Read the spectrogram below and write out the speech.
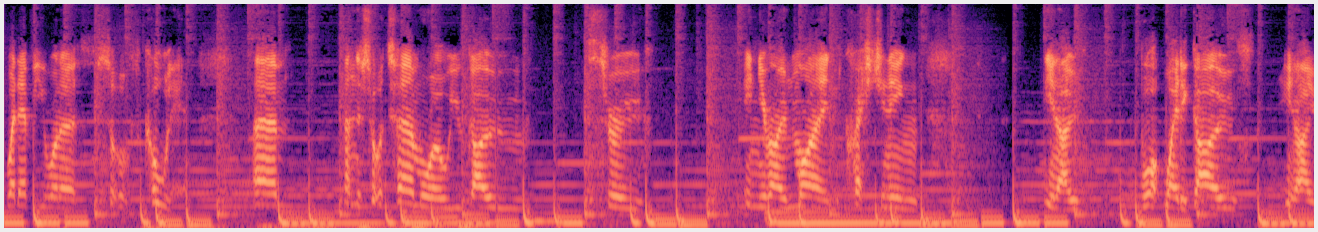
whatever you want to sort of call it. Um, and the sort of turmoil you go through in your own mind, questioning, you know, what way to go, you know,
